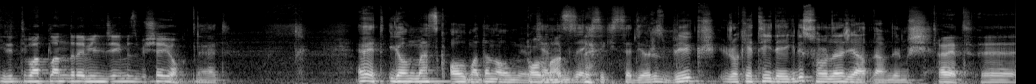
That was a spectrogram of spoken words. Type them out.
irtibatlandırabileceğimiz bir şey yok. Evet. Evet Elon Musk olmadan olmuyor. Olmaz. Kendimizi eksik hissediyoruz. Büyük roketiyle ilgili soruları cevaplandırmış. Evet. E,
